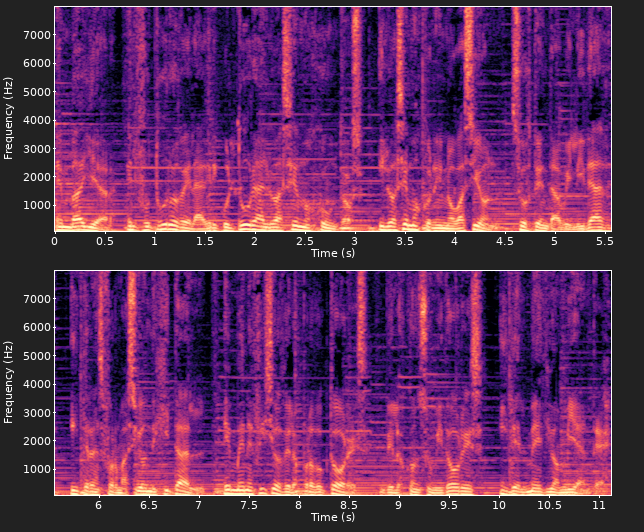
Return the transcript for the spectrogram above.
En Bayer, el futuro de la agricultura lo hacemos juntos y lo hacemos con innovación, sustentabilidad y transformación digital en beneficio de los productores, de los consumidores y del medio ambiente.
